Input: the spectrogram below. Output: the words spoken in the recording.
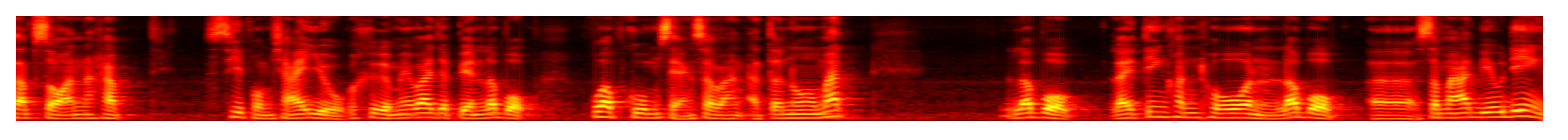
ซับซ้อนนะครับ ที่ผมใช้อยู่ก็คือไม่ว่าจะเป็นระบบควบคุมแสงสว่างอัตโนมัติ ระบบ lighting control ระบบ smart building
